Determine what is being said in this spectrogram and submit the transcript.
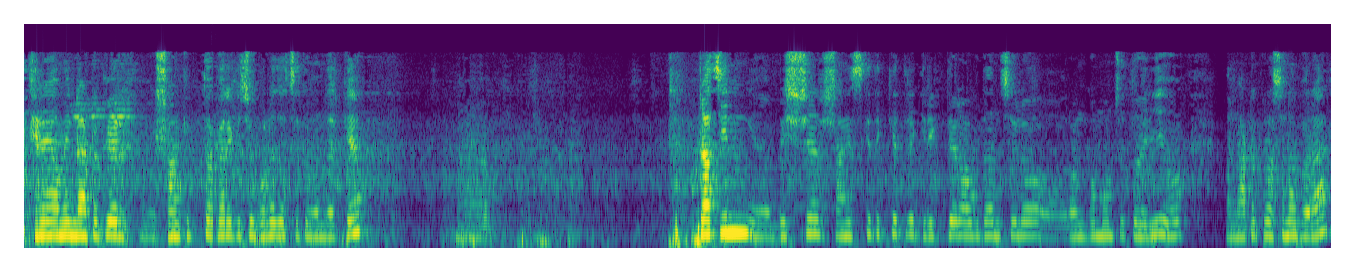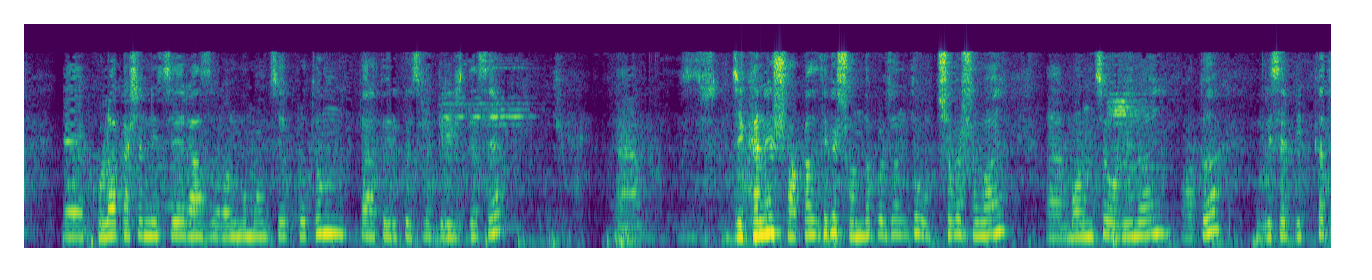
এখানে আমি নাটকের সংক্ষিপ্ত আকারে কিছু বলে যাচ্ছি তোমাদেরকে। প্রাচীন বিশ্বের সাংস্কৃতিক ক্ষেত্রে গ্রিকদের অবদান ছিল রঙ্গমঞ্চ তৈরি ও নাটক রচনা করা। খোলা আকাশের নিচে রাজ রঙ্গমঞ্চে প্রথম তারা তৈরি করেছিল গ্রিস দেশে। যেখানে সকাল থেকে সন্ধ্যা পর্যন্ত উৎসবের সময় মঞ্চে অভিনয় হতো। গ্রিসের বিখ্যাত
